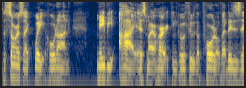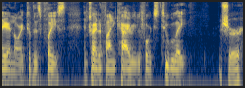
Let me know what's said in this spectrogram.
The Sora's like, wait, hold on. Maybe I, as my heart, can go through the portal that is Xehanort to this place and try to find Kairi before it's too late. Sure.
